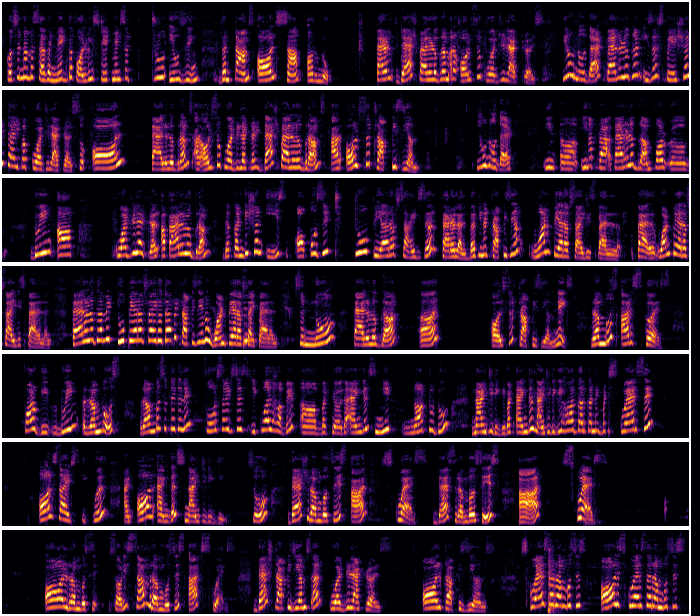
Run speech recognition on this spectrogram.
Question number 7. Make the following statements are true using the terms all, some or no. Paral dash parallelogram are also quadrilaterals. You know that parallelogram is a special type of quadrilateral. So all parallelograms are also quadrilateral. Dash parallelograms are also trapezium. You know that in uh, in a parallelogram for uh, doing a quadrilateral, a parallelogram, the condition is opposite two pair of sides are parallel. But in a trapezium one pair of side is parallel par, one pair of side is parallel. Parallelogram में two pair of side होता है trapezium में one pair of side parallel. So no parallelogram are also trapezium. Next rhombus are squares. For give, doing rhombus rhombus होते के लिए four sides is equal হবে uh, but uh, the angles need not to do 90 degree but angle 90 degree হওয়ার দরকার নেই but square say all sides equal and all angles 90 degree so dash rhombuses are squares dash rhombuses are squares all rhombuses sorry some rhombuses are squares dash trapeziums are quadrilaterals all trapeziums squares are rhombuses all squares are rhombuses.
